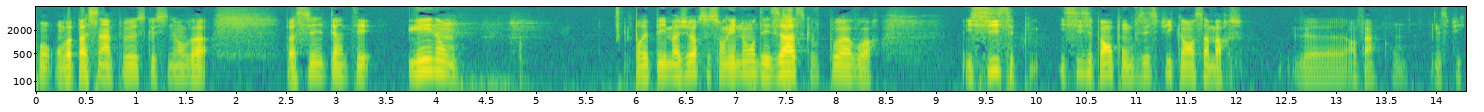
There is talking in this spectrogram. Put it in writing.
Bon, on va passer un peu, parce que sinon on va passer une éternité. Les noms. Pour les pays majeurs, ce sont les noms des as que vous pouvez avoir. Ici, c'est ici c'est par exemple on vous explique comment ça marche. Enfin, on explique.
